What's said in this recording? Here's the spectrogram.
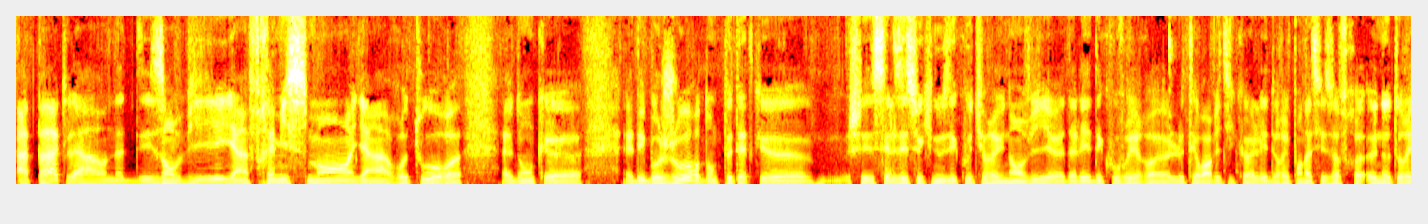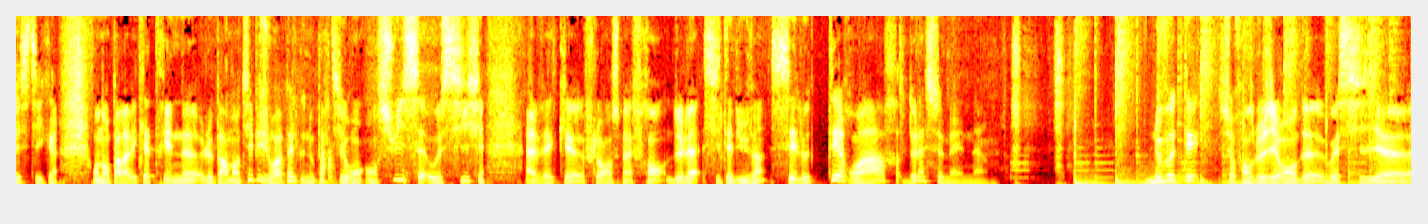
à Pâques, là, on a des envies, il y a un frémissement, il y a un retour euh, donc euh, des beaux jours. Donc peut-être que chez celles et ceux qui nous écoutent, il y aurait une envie euh, d'aller découvrir le terroir viticole et de répondre à ces offres œnotouristiques. On en parle avec Catherine Le Parmentier, puis je vous rappelle que nous partirons en Suisse aussi avec Florence Maffran de la Cité du Vin. C'est le terroir de la semaine. Nouveauté sur France Bleu Gironde, voici euh,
